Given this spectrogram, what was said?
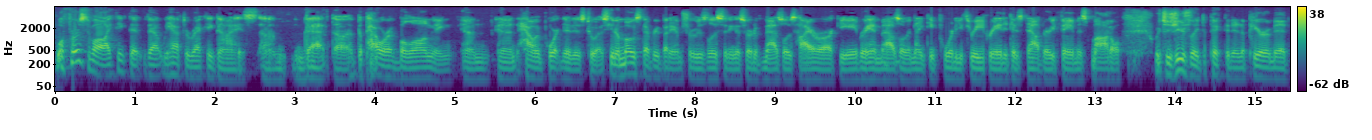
Well, first of all, I think that, that we have to recognize um, that uh, the power of belonging and, and how important it is to us. You know, most everybody I'm sure who's listening is sort of Maslow's hierarchy. Abraham Maslow in 1943 created his now very famous model, which is usually depicted in a pyramid.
